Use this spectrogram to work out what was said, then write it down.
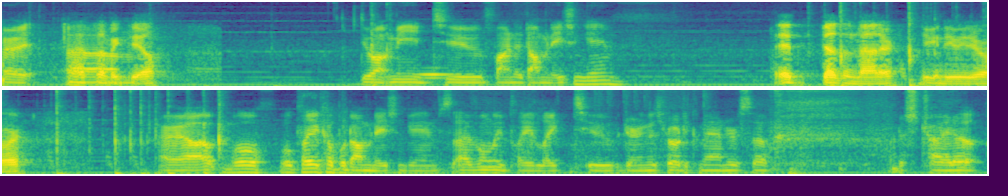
All right. That's no big um, deal. Do you want me to find a domination game? It doesn't matter. You can do either or. All right. Uh, we'll we'll play a couple domination games. I've only played like two during this Road to Commander, so I'll just try it out.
